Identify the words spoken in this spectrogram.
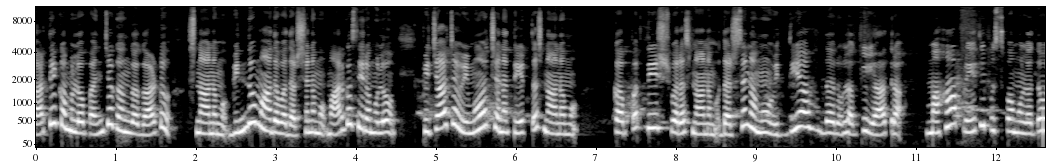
కార్తీకములో పంచగంగ ఘాటు స్నానము బిందు మాధవ దర్శనము మార్గశిరములో పిచాచ విమోచన తీర్థ స్నానము కపర్దీశ్వర స్నానము దర్శనము విద్యాధరులకి యాత్ర. మహాప్రీతి పుష్పములతో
